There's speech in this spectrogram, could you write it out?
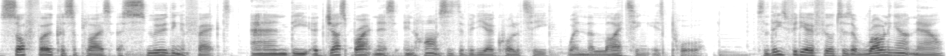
Soft focus applies a smoothing effect and the adjust brightness enhances the video quality when the lighting is poor. So these video filters are rolling out now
